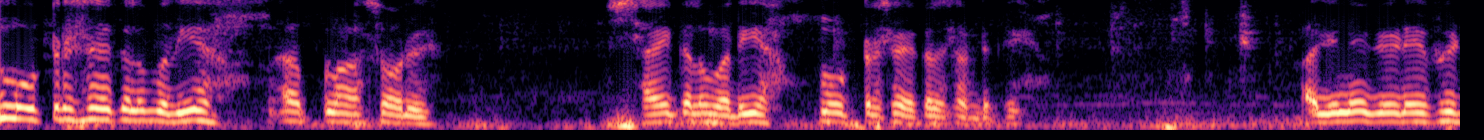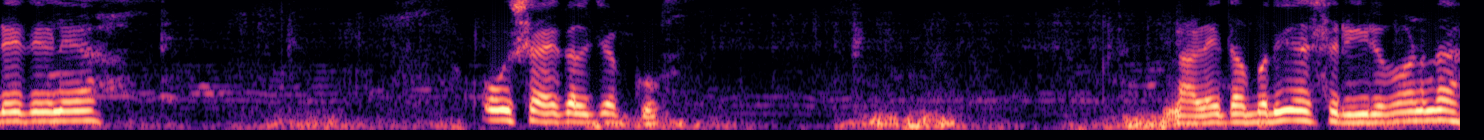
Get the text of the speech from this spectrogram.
ਮੋਟਰਸਾਈਕਲ ਵਧੀਆ, ਆਪਣਾ ਸੌਰੀ ਸਾਈਕਲ ਵਧੀਆ, ਮੋਟਰਸਾਈਕਲ ਛੱਡ ਕੇ। ਅੱਜ ਨੇ ਗੇੜੇ ਫੀੜੇ ਦੇਣੇ ਆ, ਉਹ ਸਾਈਕਲ ਚੱਕੋ। ਨਾਲੇ ਤਾਂ ਵਧੀਆ ਸਰੀਰ ਬਣਦਾ,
